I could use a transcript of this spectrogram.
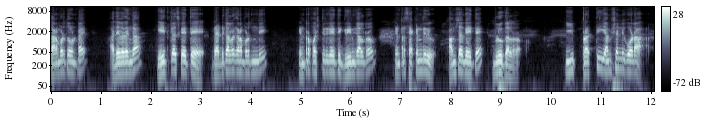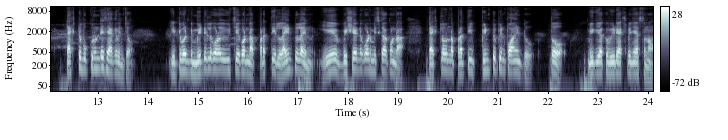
కనబడుతూ ఉంటాయి. అదేవిధంగా ఎయిత్ క్లాస్కి అయితే రెడ్ కలర్ కనబడుతుంది. ఇంటర్ ఫస్ట్ ఇయర్కి అయితే green colour. Inter second year అంశాలకి అయితే బ్లూ కలర్ ఈ ప్రతి అంశాన్ని కూడా టెక్స్ట్ బుక్ నుండే సేకరించాం. ఎటువంటి మెటీరియల్ కూడా యూజ్ చేయకుండా ప్రతి లైన్ టు లైన్ ఏ విషయాన్ని కూడా మిస్ కాకుండా టెక్స్ట్లో ఉన్న ప్రతి పిన్ టు పిన్ పాయింట్తో మీకు యొక్క వీడియో ఎక్స్ప్లెయిన్ చేస్తున్నాం.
